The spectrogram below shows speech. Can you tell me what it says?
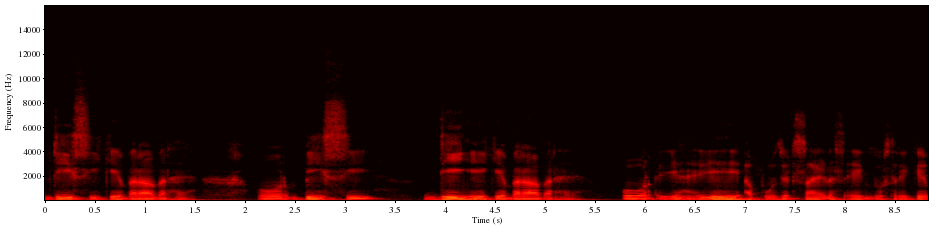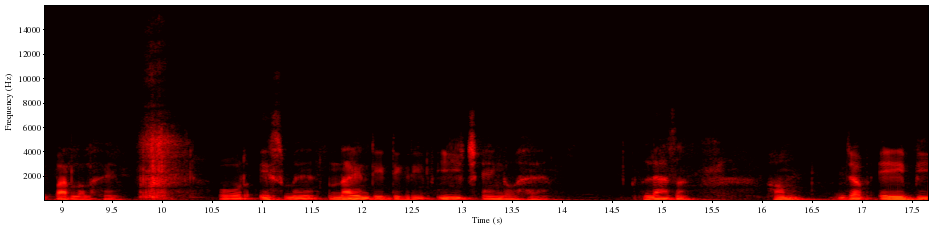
डी सी के बराबर है और बी सी डी ए के बराबर है। और यह, ये अपोजिट साइड्स एक दूसरे के पैरेलल हैं। और इसमें 90 डिग्री ईच एंगल है। लहजा हम जब ए बी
